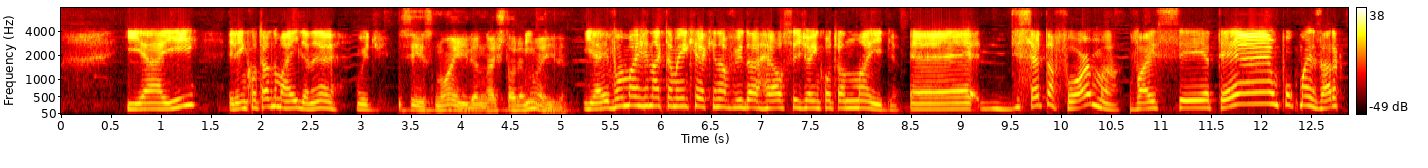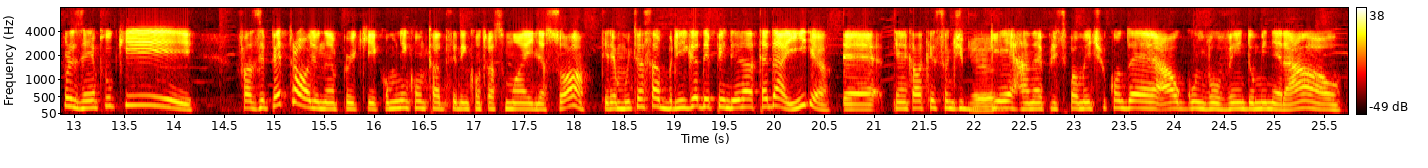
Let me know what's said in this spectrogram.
E aí ele é encontrado numa ilha, né, Woody? Isso, numa ilha, na história e, numa ilha. E aí vamos imaginar também que aqui na vida real seja encontrado numa ilha. É, de certa forma, vai ser até um pouco mais raro que, por exemplo, que fazer petróleo, né? Porque como ele encontrado, se ele encontrasse uma ilha só, teria muito essa briga dependendo até da ilha. É, tem aquela questão de é. guerra, né? Principalmente quando é algo envolvendo mineral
